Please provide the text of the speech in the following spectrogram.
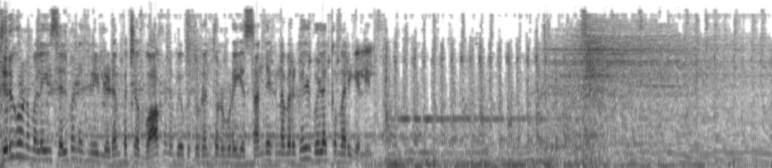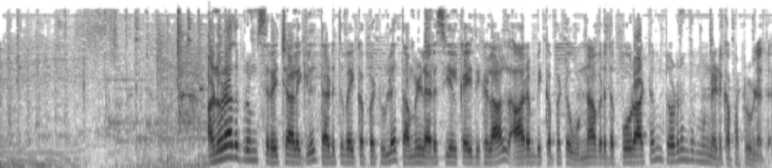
திருகோணமலை செல்வநகரில் இடம்பெற்ற வாகன விபத்துடன் தொடர்புடைய சந்தேக நபர்கள் விளக்கமறியலில். அனுராதபுரம் சிறைச்சாலையில் தடுத்து வைக்கப்பட்டுள்ள தமிழ் அரசியல் கைதிகளால் ஆரம்பிக்கப்பட்ட உண்ணாவிரத போராட்டம் தொடர்ந்து முன்னெடுக்கப்பட்டுள்ளது.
